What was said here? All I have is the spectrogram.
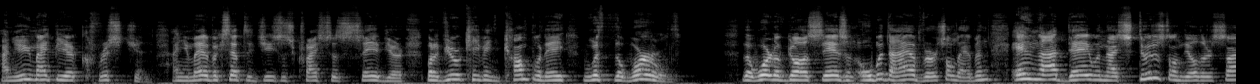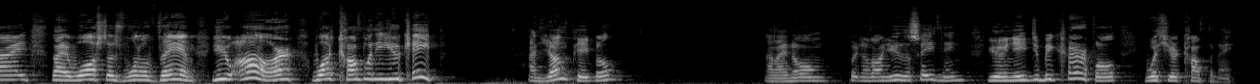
And you might be a Christian and you may have accepted Jesus Christ as Savior, but if you're keeping company with the world, the Word of God says in Obadiah, verse 11, In that day when thou stoodest on the other side, thou wast as one of them. You are what company you keep. And young people, and I know I'm putting it on you this evening, you need to be careful with your company.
